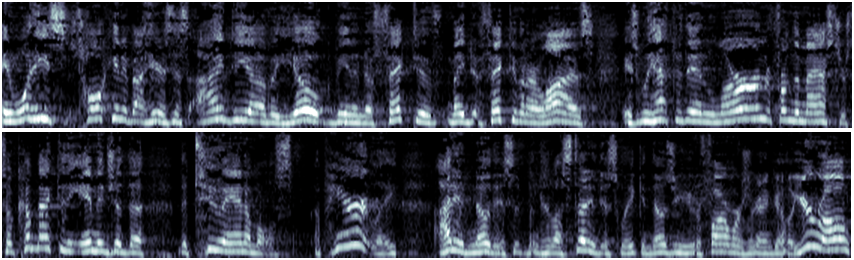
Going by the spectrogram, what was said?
And, what he's talking about here is this idea of a yoke being an effective, made effective in our lives is we have to then learn from the master. So come back to the image of the, the two animals. Apparently, I didn't know this until I studied this week, and those of you who are farmers are going to go, you're wrong.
